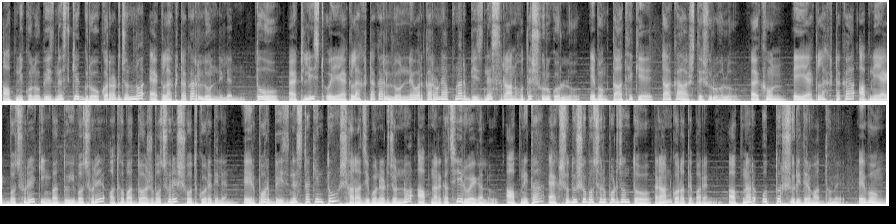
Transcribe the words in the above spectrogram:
আপনি কোনো বিজনেসকে গ্রো করার জন্য এক লাখ টাকার লোন নিলেন। তো অ্যাটলিস্ট ওই এক লাখ টাকার লোন নেওয়ার কারণে আপনার বিজনেস রান হতে শুরু করল এবং তা থেকে টাকা আসতে শুরু হলো। এখন এই এক লাখ টাকা আপনি এক বছরে কিংবা দুই বছরে অথবা দশ বছরে শোধ করে দিলেন। এরপর বিজনেসটা কিন্তু সারা জীবনের জন্য আপনার কাছেই রয়ে গেল। আপনি তা একশো দুশো বছর পর্যন্ত রান করাতে পারেন আপনার উত্তরসূরিদের মাধ্যমে এবং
